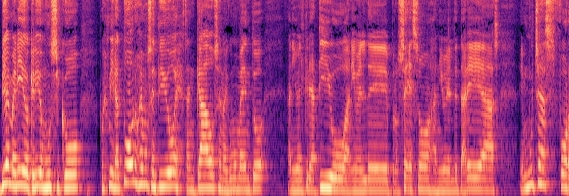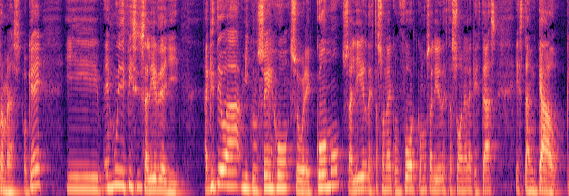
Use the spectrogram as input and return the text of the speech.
Bienvenido querido músico. Pues mira, todos nos hemos sentido estancados en algún momento a nivel creativo, a nivel de procesos, a nivel de tareas, en muchas formas, ¿ok? Y es muy difícil salir de allí. Aquí te va mi consejo sobre cómo salir de esta zona de confort, cómo salir de esta zona en la que estás estancado, ¿ok?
